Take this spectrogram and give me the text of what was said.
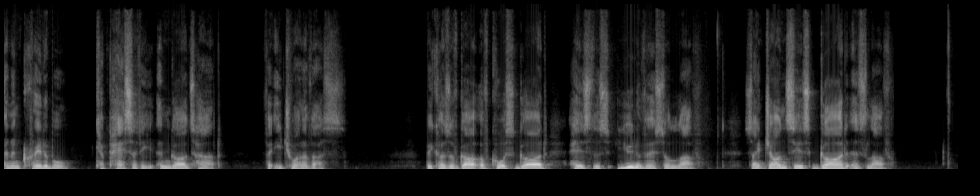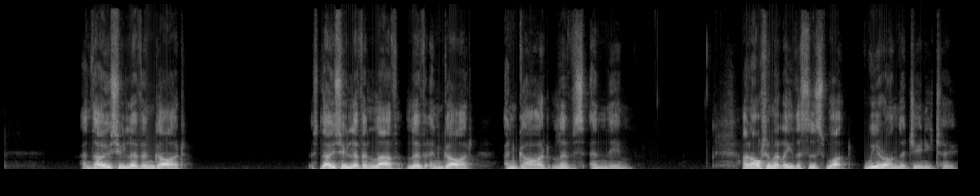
an incredible capacity in God's heart for each one of us. Because of God, of course, God has this universal love. St. John says, God is love. And those who live in God, those who live in love, live in God, and God lives in them. And ultimately, this is what we're on the journey to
